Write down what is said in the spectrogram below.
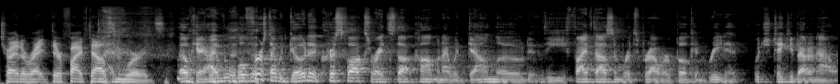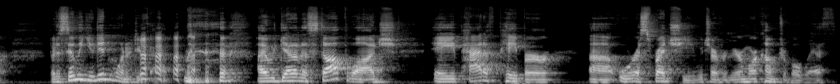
try to write their five thousand words? okay. I w- well, first I would go to chrisfoxwrites.com and I would download the five thousand words per hour book and read it, which would take you about an hour. But assuming you didn't want to do that, I would get on a stopwatch, a pad of paper, uh, or a spreadsheet, whichever you're more comfortable with.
